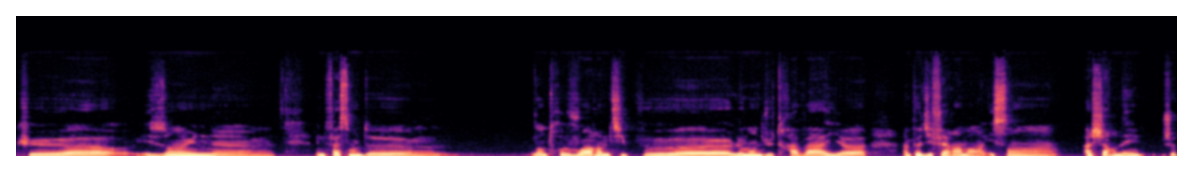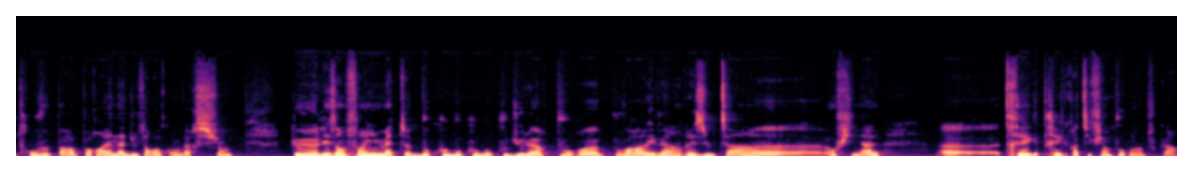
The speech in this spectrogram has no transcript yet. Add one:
qu'ils ont une, une façon de d'entrevoir un petit peu euh, le monde du travail euh, un peu différemment. Ils sont acharnés, je trouve, par rapport à un adulte en reconversion, que les enfants ils mettent beaucoup, beaucoup, beaucoup du leur pour euh, pouvoir arriver à un résultat au final très, très gratifiant pour eux en tout cas.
